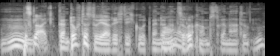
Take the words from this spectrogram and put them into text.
Mm, Bis gleich. Dann duftest du ja richtig gut, wenn du oh, dann zurückkommst, ja. Renate. Mm.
